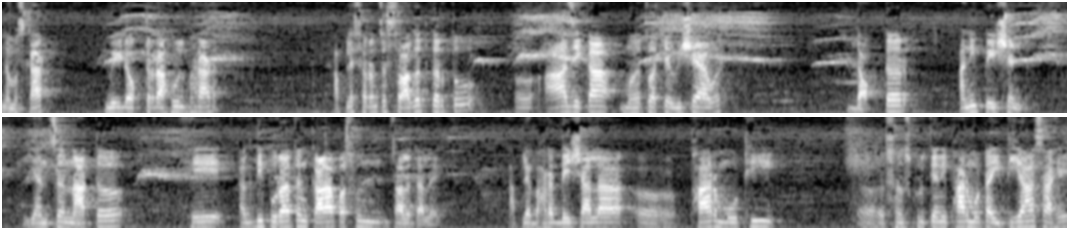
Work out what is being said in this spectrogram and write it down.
नमस्कार. मी डॉक्टर राहुल भराड. आपल्या सर्वांचं स्वागत करतो आज एका महत्त्वाच्या विषयावर. डॉक्टर आणि पेशंट यांचं नातं हे अगदी पुरातन काळापासून चालत आलं आहे आपल्या भारत देशाला फार मोठी संस्कृती आणि फार मोठा इतिहास आहे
